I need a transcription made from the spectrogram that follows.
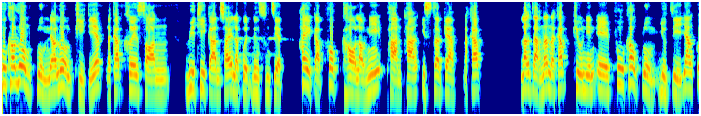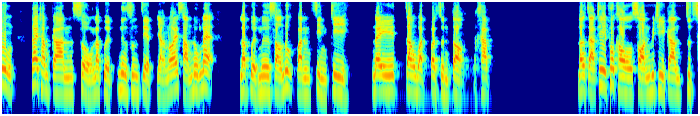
ผู้เข้าร่วมกลุ่มแนวร่วม PDF นะครับเคยสอนวิธีการใช้ระเบิด107 ให้กับพวกเขาเหล่านี้ผ่านทางอินสตาแกรมนะครับ หลังจากนั้นนะครับพิวนินเอผู้เข้ากลุ่มยูจีย่างกุ้ง ได้ทำการส่งระเบิด107 อย่างน้อย 3 ลูกและระเบิดมือ 2 ลูกปันจินกี ในจังหวัดปัจจุนตองนะครับ หลังจากที่พวกเขาสอนวิธีการจุดช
